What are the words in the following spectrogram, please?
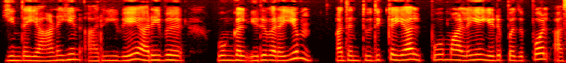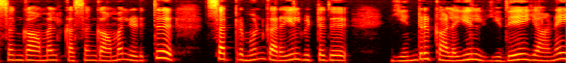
இந்த யானையின் அறிவே அறிவு. உங்கள் இருவரையும் அதன் துதிக்கையால் பூமாலையை எடுப்பது போல் அசங்காமல் கசங்காமல் எடுத்து சற்று முன் கரையில் விட்டது. என்று காலையில் இதே யானை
